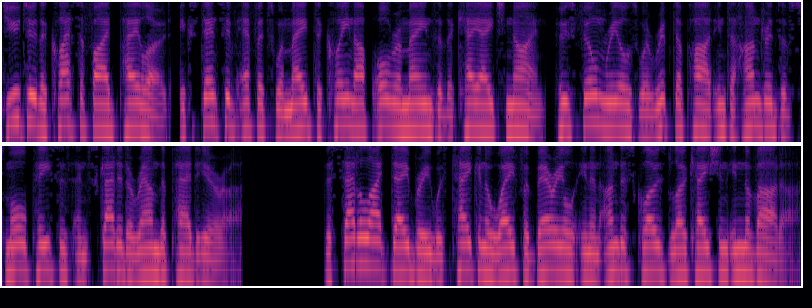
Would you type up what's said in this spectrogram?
Due to the classified payload, extensive efforts were made to clean up all remains of the KH-9, whose film reels were ripped apart into hundreds of small pieces and scattered around the pad era. The satellite debris was taken away for burial in an undisclosed location in Nevada.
